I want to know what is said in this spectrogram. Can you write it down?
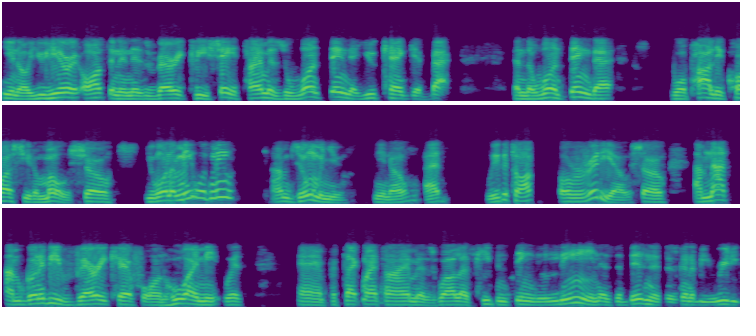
you know you hear it often and it's very cliche. Time is the one thing that you can't get back and the one thing that will probably cost you the most. So you want to meet with me? I'm zooming you. You know, at we could talk over video. So I'm not. I'm going to be very careful on who I meet with and protect my time as well as keeping things lean as a business is going to be really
